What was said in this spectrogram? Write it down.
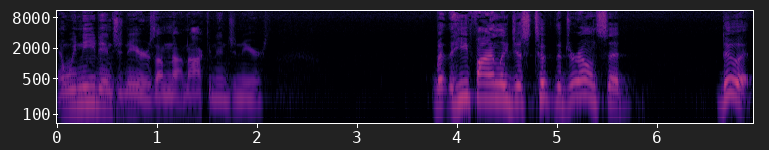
And we need engineers. I'm not knocking engineers. But he finally just took the drill and said, Do it.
